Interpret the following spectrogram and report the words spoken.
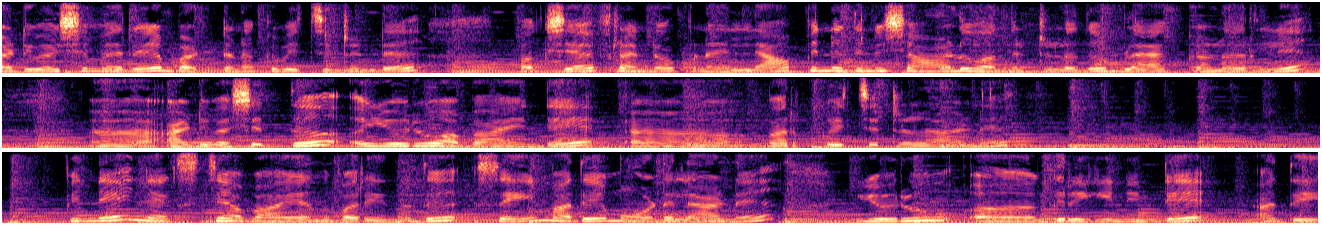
അടിവശം വരെ ബട്ടണൊക്കെ വെച്ചിട്ടുണ്ട്. പക്ഷേ ഫ്രണ്ട് ഓപ്പൺ അല്ല. പിന്നെ ഇതിന്റെ ഷാൾ വന്നിട്ടുള്ളത് ബ്ലാക്ക് കളറിൽ അടിവശത്ത് ഈ ഒരു അബായന്റെ വർക്ക് വെച്ചിട്ടുള്ളതാണ്. പിന്നെ നെക്സ്റ്റ് അബായ എന്ന് പറയുന്നത് സെയിം അതേ മോഡലാണ് ഈ ഒരു ഗ്രീനിന്റെ അതേ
